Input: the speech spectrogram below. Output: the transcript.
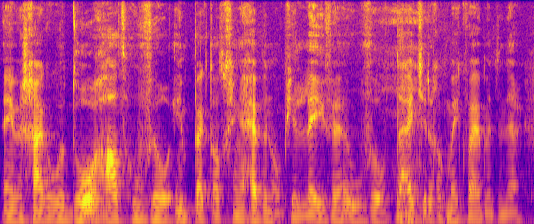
En je waarschijnlijk ook wel doorhad hoeveel impact dat ging hebben op je leven, hoeveel tijd je er ook mee kwijt bent en dergelijke.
